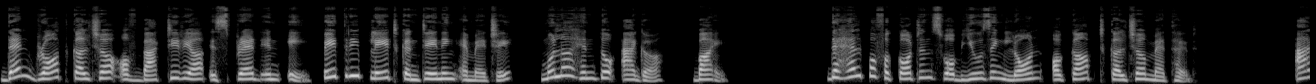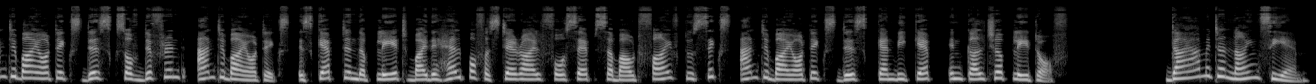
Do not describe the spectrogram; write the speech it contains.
Then broth culture of bacteria is spread in a Petri plate containing MHA, Mueller-Hinton agar, by the help of a cotton swab using lawn or carped culture method. Antibiotics discs of different antibiotics is kept in the plate by the help of a sterile forceps about 5 to 6 antibiotics disc can be kept in culture plate of diameter 9 cm.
